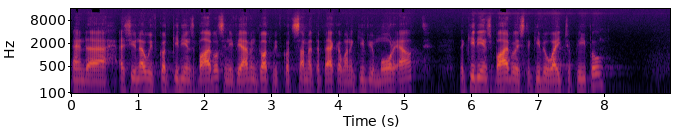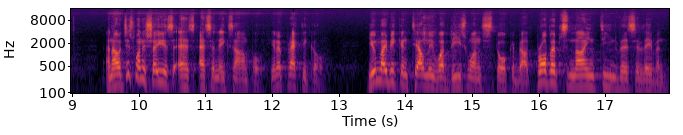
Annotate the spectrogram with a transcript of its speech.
And uh, as you know, we've got Gideon's Bibles, and if you haven't got, we've got some at the back. I want to give you more out. The Gideon's Bible is to give away to people. And I just want to show you as, as, as an example, you know, practical. You maybe can tell me what these ones talk about. Proverbs 19, verse 11.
